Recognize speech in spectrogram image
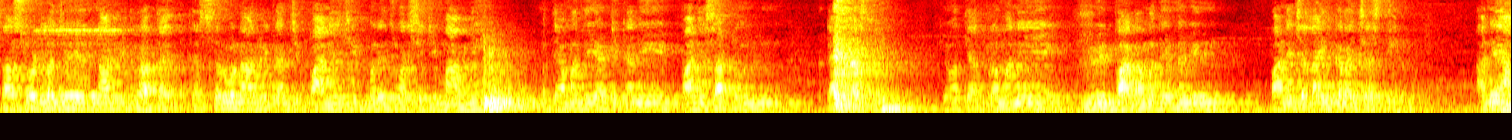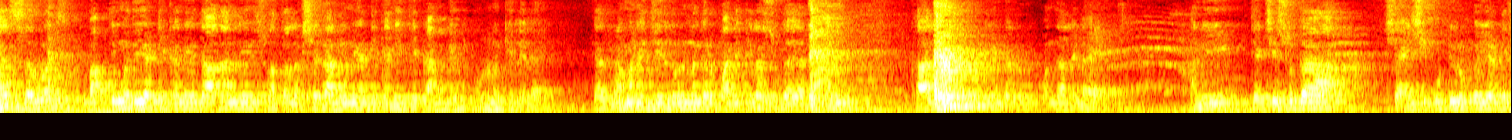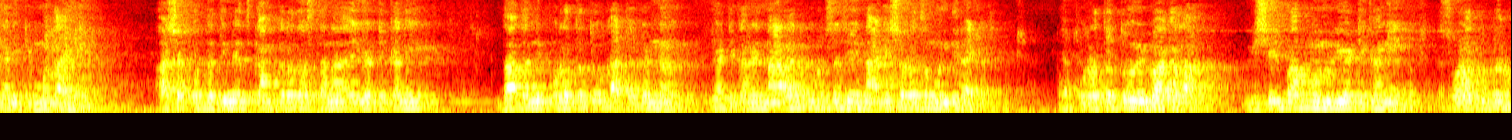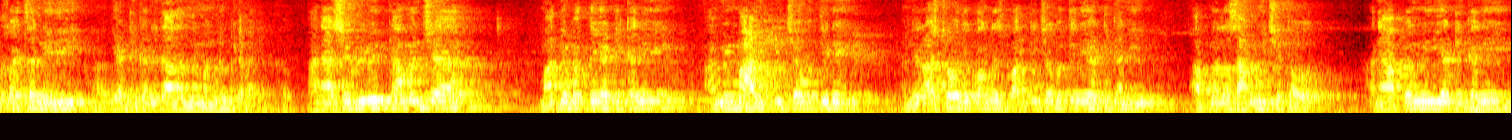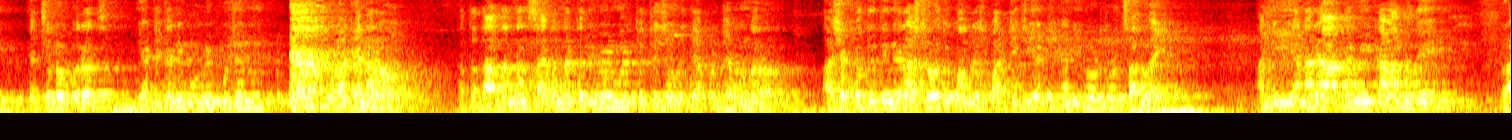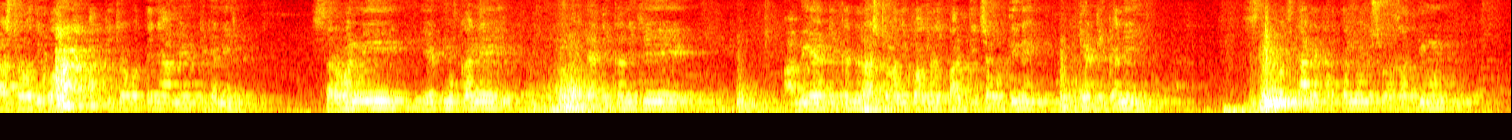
सासवडला जे नागरिक राहत आहेत त्या सर्व नागरिकांची पाण्याची बरेच वर्षाची मागणी मग त्यामध्ये या ठिकाणी पाणी साठवून टँक असतील किंवा त्याचप्रमाणे विविध भागामध्ये नवीन पाण्याच्या लाईन करायच्या असतील. आणि आज सर्वच बाबतीमध्ये या ठिकाणी दादांनी स्वतः लक्ष घालून या ठिकाणी ते काम के पूर्ण केलेलं आहे. त्याचप्रमाणे जेजुरी नगरपालिकेला सुद्धा या ठिकाणी काल टेंडर ओपन झालेलं आहे. आणि त्याची सुद्धा शहाऐंशी कोटी रुपये या ठिकाणी किंमत आहे. अशा पद्धतीनेच काम करत असताना या ठिकाणी दादांनी पुरातत्व खात्याकडनं या ठिकाणी नारायणपूरचं जे नागेश्वराचं मंदिर आहे त्या पुरातत्व विभागाला विशेष बाब म्हणून या ठिकाणी सोळा कोटी रुपयाचा निधी या ठिकाणी दादांनी मंजूर केला आणि अशा विविध कामांच्या माध्यमातून या ठिकाणी आम्ही महायुतीच्या वतीने आणि राष्ट्रवादी काँग्रेस पार्टीच्या वतीने या ठिकाणी आपणाला सांगू इच्छित आहोत. आणि आपण या ठिकाणी त्याचं लवकरच या ठिकाणी भूमिपूजन सोहळा घेणार आहोत. आता दादांना साहेबांना कधी वेळ मिळतो त्याच्यावरती आपण ठरवणार आहोत अशा पद्धतीने राष्ट्रवादी काँग्रेस पार्टीची या ठिकाणी घोडदौड चालू आहे आणि येणाऱ्या आगामी काळामध्ये राष्ट्रवादी काँग्रेस पार्टीच्या वतीने आम्ही या ठिकाणी सर्वांनी एकमुखाने या ठिकाणी जे आम्ही या ठिकाणी राष्ट्रवादी काँग्रेस पार्टीच्या वतीने या ठिकाणी सर्वच कार्यकर्त्यांना विश्वासात घेऊन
